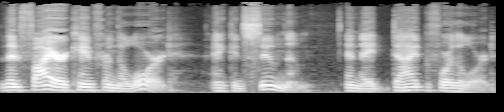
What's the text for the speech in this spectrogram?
Then fire came from the Lord, and consumed them, and they died before the Lord.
